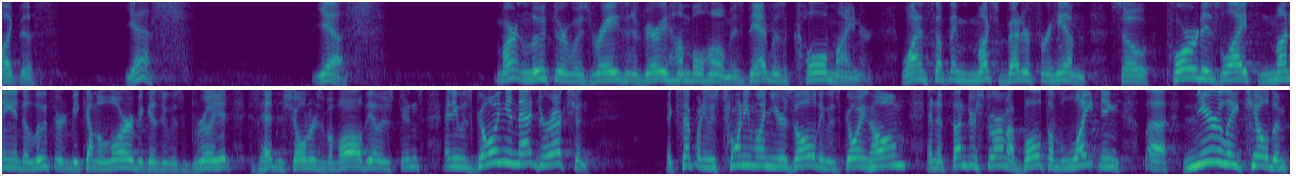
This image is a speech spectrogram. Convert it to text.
like this Yes. Yes. Martin Luther was raised in a very humble home. His dad was a coal miner, wanted something much better for him, so poured his life and money into Luther to become a lawyer because he was brilliant, his head and shoulders above all the other students, and he was going in that direction. Except when he was 21 years old, he was going home, and a thunderstorm, a bolt of lightning uh, nearly killed him,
